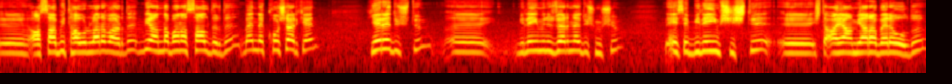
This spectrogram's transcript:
e, asabi tavırları vardı. Bir anda bana saldırdı. Ben de koşarken yere düştüm. Ee, bileğimin üzerine düşmüşüm. Neyse bileğim şişti. Ee, işte ayağım yara bere oldu.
